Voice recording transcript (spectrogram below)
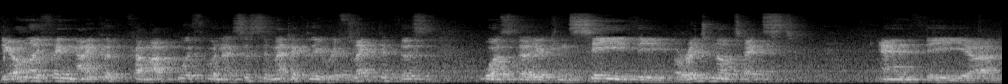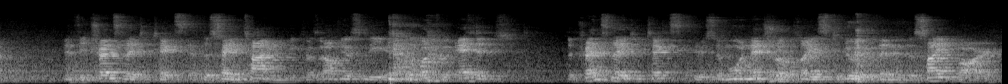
the only thing I could come up with when I systematically reflected this was that you can see the original text and the uh, and the translated text at the same time because obviously if you want to edit the translated text there's a more natural place to do it than in the sidebar.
